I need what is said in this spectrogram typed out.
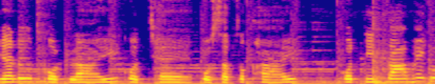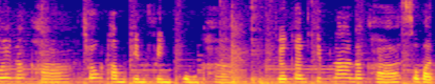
อย่าลืมกดไลค์ กดแชร์ กด Subscribe กดติดตามให้ด้วยนะคะ ช่องทำกินฟินพุงค่ะ เจอกันคลิปหน้านะคะ สวัส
